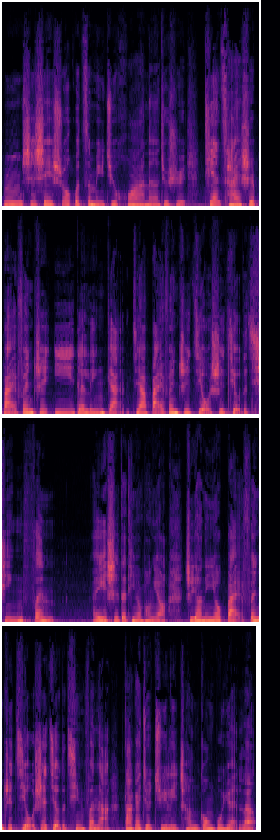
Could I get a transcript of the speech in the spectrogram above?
嗯，是谁说过这么一句话呢？就是天才是百分之一的灵感加百分之九十九的勤奋。哎，是的，听众朋友，只要你有百分之九十九的勤奋啊，大概就距离成功不远了。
